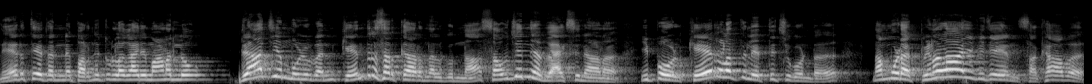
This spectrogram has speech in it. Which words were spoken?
നേരത്തെ തന്നെ പറഞ്ഞിട്ടുള്ള കാര്യമാണല്ലോ. രാജ്യം മുഴുവൻ കേന്ദ്ര സർക്കാർ നൽകുന്ന സൗജന്യ വാക്സിനാണ് ഇപ്പോൾ കേരളത്തിൽ എത്തിച്ചുകൊണ്ട് നമ്മുടെ പിണറായി വിജയൻ സഖാവ്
